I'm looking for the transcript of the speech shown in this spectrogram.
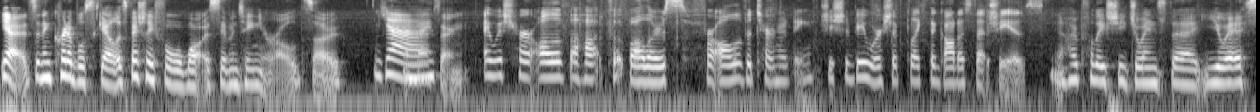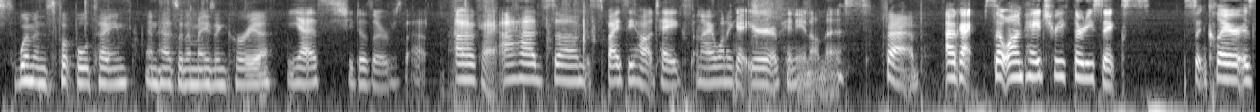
yeah, it's an incredible skill, especially for what a 17 year old. So yeah, amazing. I wish her all of the hot footballers for all of eternity. She should be worshipped like the goddess that she is. Yeah, hopefully she joins the US women's football team and has an amazing career. Yes, she deserves that. Okay, I had some spicy hot takes and I want to get your opinion on this. Fab. Okay, so on page 336, St. Clair is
